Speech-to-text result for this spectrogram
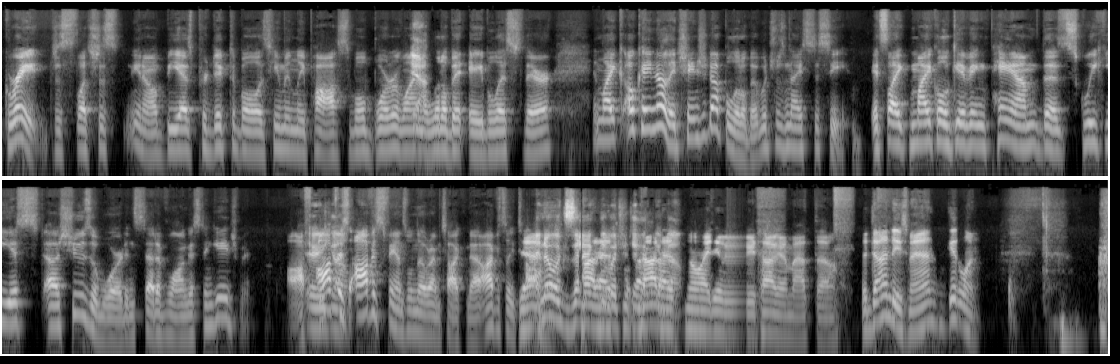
great. Just let's just you know be as predictable as humanly possible. Borderline Yeah. a little bit ableist there, and like okay, no, they changed it up a little bit, which was nice to see. It's like Michael giving Pam the squeakiest uh, shoes award instead of longest engagement. Off- office go. office fans will know what I'm talking about. Obviously, Yeah. I know exactly has, what you're talking has about. no idea what you're talking about, though. The Dundies, man, good one.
